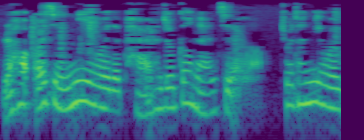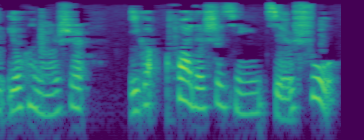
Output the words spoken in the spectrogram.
然后而且逆位的牌它就更难解了，就是它逆位有可能是一个坏的事情结束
